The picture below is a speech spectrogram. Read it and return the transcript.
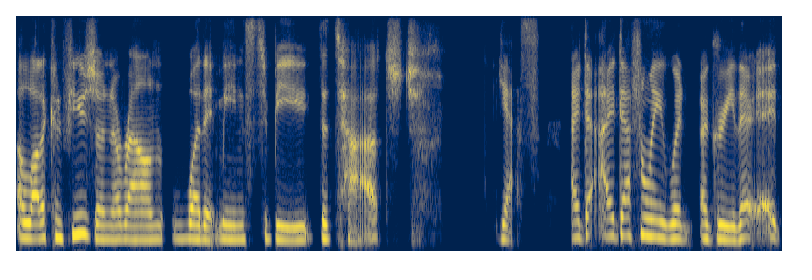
a lot of confusion around what it means to be detached. Yes I, de- I definitely would agree. There, it,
